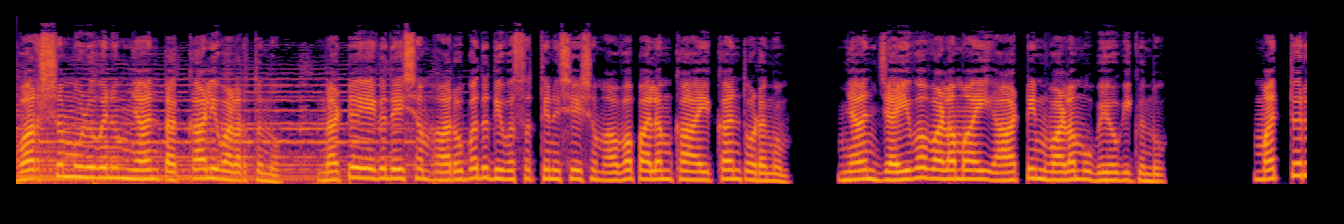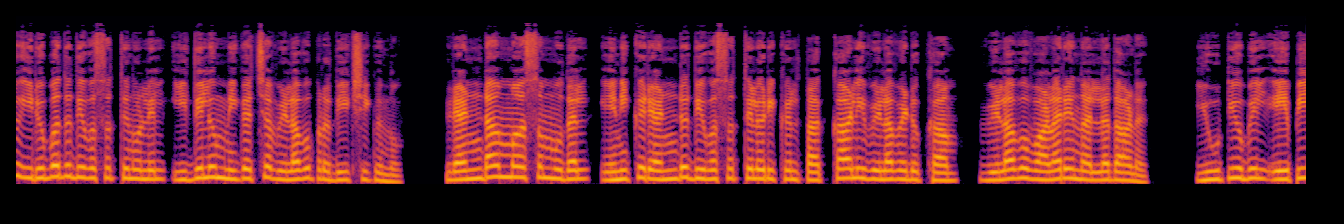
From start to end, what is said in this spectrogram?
വർഷം മുഴുവനും ഞാൻ തക്കാളി വളർത്തുന്നു. നട്ട് ഏകദേശം അറുപത് ദിവസത്തിനു ശേഷം അവ ഫലം കായ്ക്കാൻ തുടങ്ങും. ഞാൻ ജൈവവളമായി ആട്ടിൻ വളം ഉപയോഗിക്കുന്നു. മറ്റൊരു ഇരുപത് ദിവസത്തിനുള്ളിൽ ഇതിലും മികച്ച വിളവ് പ്രതീക്ഷിക്കുന്നു. രണ്ടാം മാസം മുതൽ എനിക്ക് രണ്ട് ദിവസത്തിലൊരിക്കൽ തക്കാളി വിളവെടുക്കാം. വിളവ് വളരെ നല്ലതാണ്. യൂട്യൂബിൽ A P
